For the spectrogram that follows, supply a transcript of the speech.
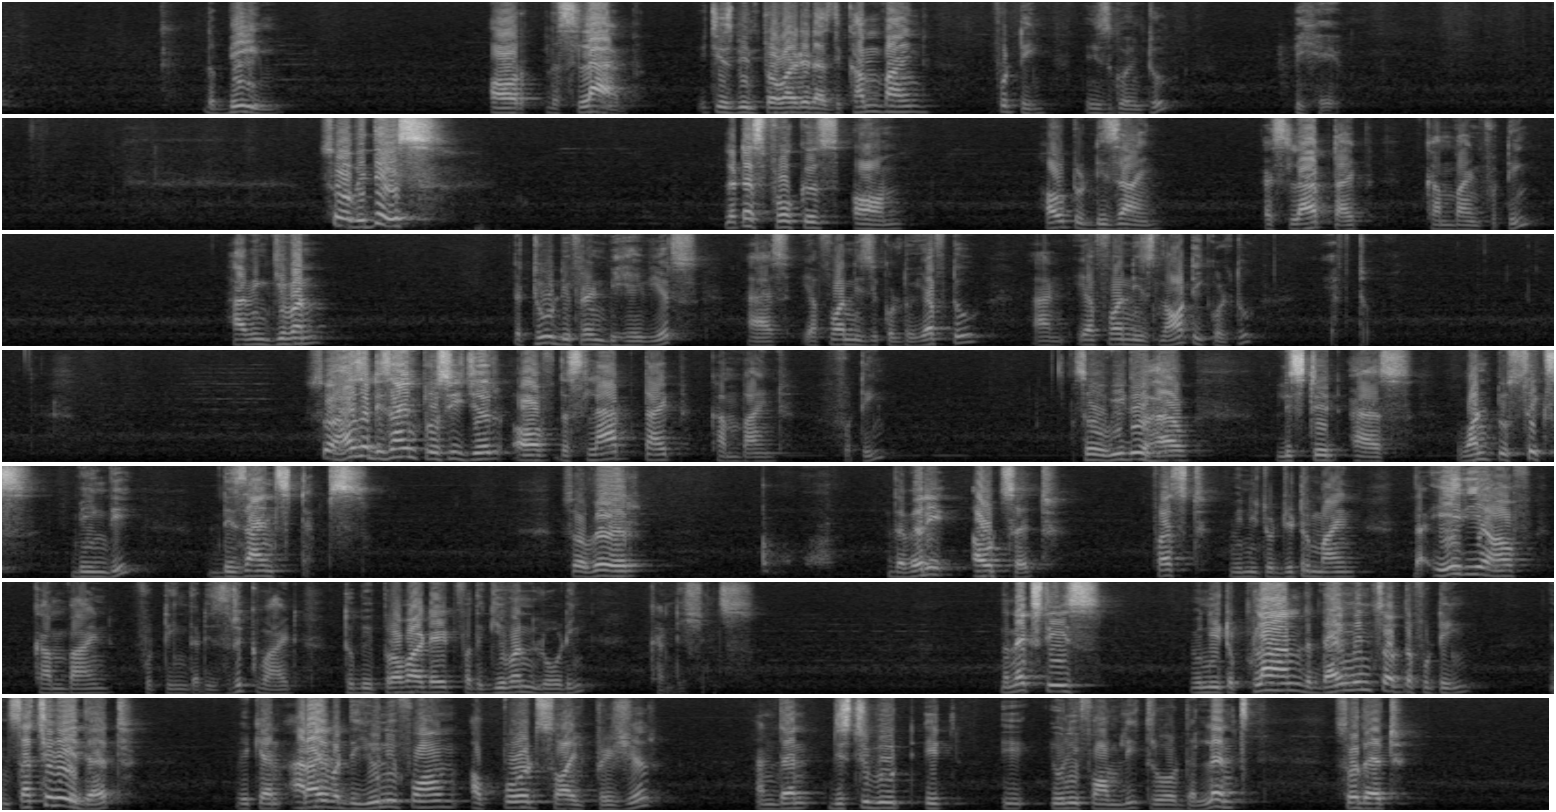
the beam or the slab which is being provided as the combined footing is going to behave. So with this, let us focus on how to design a slab type combined footing having given the two different behaviors as F1 is equal to F2 and F1 is not equal to F2. So as a design procedure of the slab type combined footing, so we do have listed as 1 to 6 being the design steps. So where the very outset, first we need to determine the area of combined footing that is required to be provided for the given loading conditions. The next is we need to plan the dimensions of the footing in such a way that we can arrive at the uniform upward soil pressure and then distribute it uniformly throughout the length so that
